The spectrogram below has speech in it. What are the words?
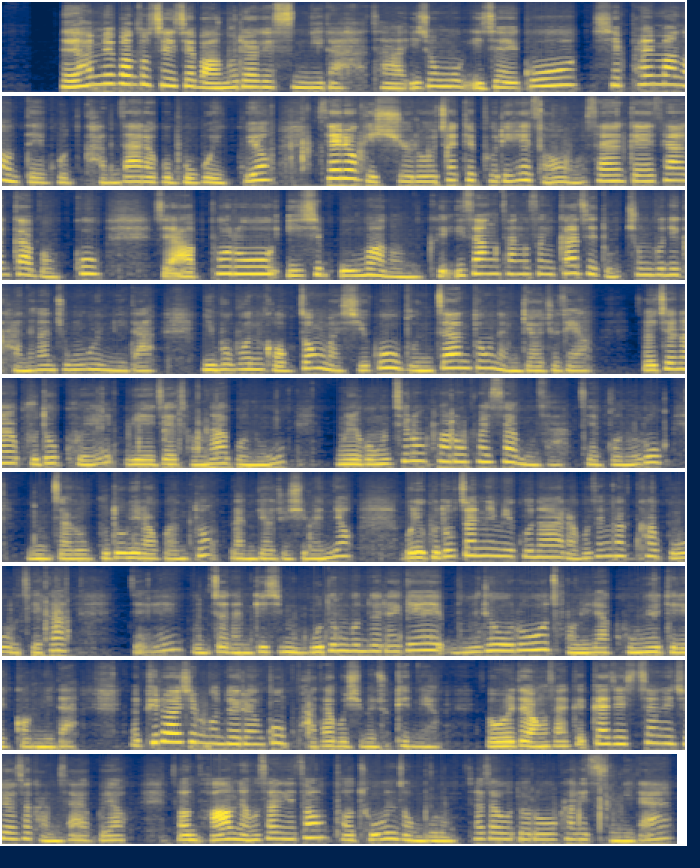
네, 한미반도체 이제 마무리하겠습니다. 자, 이 종목 이재고 18만원대 곧 간다라고 보고 있고요. 세력 이슈로 차트풀이 해서 상한가에 상한가 먹고 이제 앞으로 25만원 그 이상 상승까지도 충분히 가능한 종목입니다. 이 부분 걱정 마시고 문자 한 통 남겨주세요. 저희 채널 구독 후에 위에 제 전화번호 010-7585-8354 제 번호로 문자로 구독이라고 한 통 남겨주시면요. 우리 구독자님이구나 라고 생각하고 제가 이제 문자 남기신 모든 분들에게 무료로 전략 공유 드릴 겁니다. 필요하신 분들은 꼭 받아보시면 좋겠네요. 오늘도 영상 끝까지 시청해 주셔서 감사하고요. 전 다음 영상에서 더 좋은 정보로 찾아오도록 하겠습니다.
